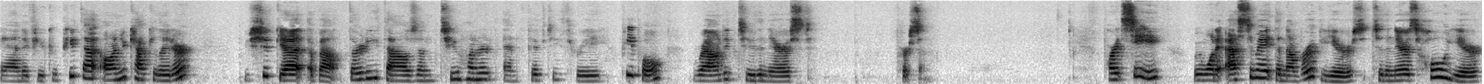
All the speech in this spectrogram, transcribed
And if you compute that on your calculator, you should get about 30,253 people rounded to the nearest person. Part C, we want to estimate the number of years to the nearest whole year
